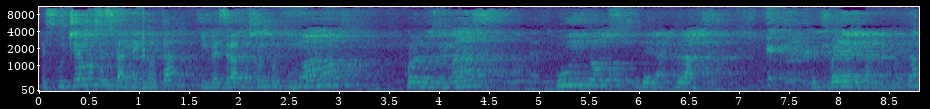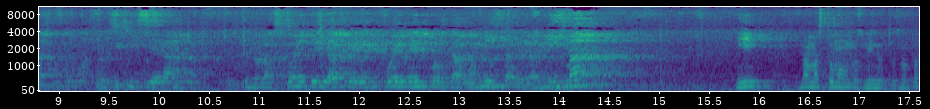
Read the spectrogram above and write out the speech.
Escuchemos esta anécdota y Besrat continuamos con los demás puntos de la clase. Es breve la anécdota, pero si quisiera que nos las cuente ya que fue el protagonista de la misma. Y nada más toma unos minutos, ¿no, pa?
